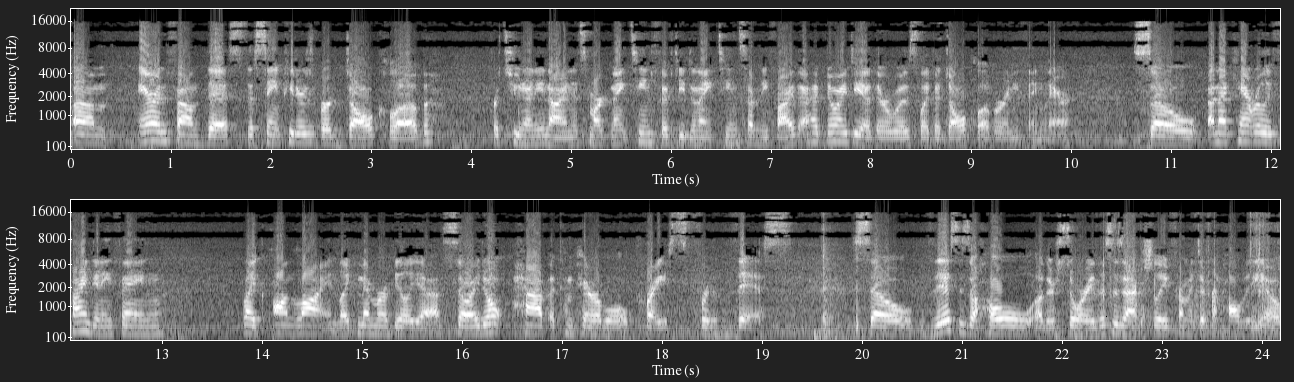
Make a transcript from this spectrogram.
Um, Aaron found this, the St. Petersburg Doll Club for $2.99. It's marked 1950 to 1975. I had no idea there was like a doll club or anything there. So, and I can't really find anything like online, like memorabilia. So I don't have a comparable price for this. So this is a whole other story. This is actually from a different haul video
